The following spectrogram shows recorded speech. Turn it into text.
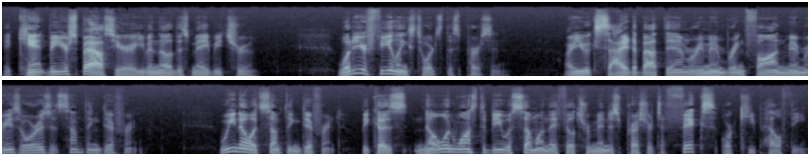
It can't be your spouse here, even though this may be true. What are your feelings towards this person? Are you excited about them, remembering fond memories, or is it something different? We know it's something different because no one wants to be with someone they feel tremendous pressure to fix or keep healthy.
